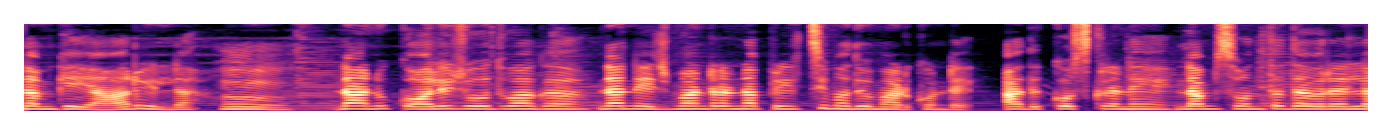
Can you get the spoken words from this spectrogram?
ನಮ್ಗೆ ಯಾರು ಇಲ್ಲ. ಹ್ಮ್. ನಾನು ಕಾಲೇಜ್ ಓದುವಾಗ ನನ್ನ ಯಜಮಾನ್ರನ್ನ ಪ್ರೀತಿಸಿ ಮದುವೆ ಮಾಡ್ಕೊಂಡೆ. ಅದಕ್ಕೋಸ್ಕರನೇ ನಮ್ ಸ್ವಂತದವರೆಲ್ಲ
